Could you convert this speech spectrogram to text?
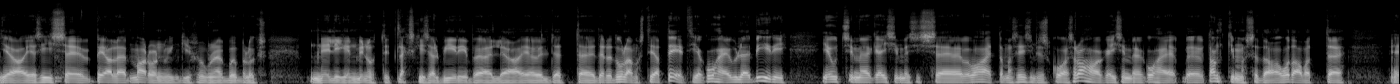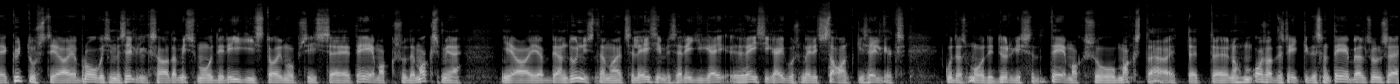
Ja, ja siis eh, peale, ma arvan, mingisugune võib-olla üks nelikümmend minutit läkski seal piiri peal ja, ja öeldi, et eh, tere tulemast, head teed ja kohe üle piiri jõudsime, käisime siis vahetamas esimeses kohas raha, käisime kohe tankimas seda odavat Eh, kütust ja, ja proovisime selgeks saada, mismoodi riigis toimub siis teemaksude maksmine. ja, ja pean tunnistama, et selle esimese riigi käi, reisi käigus meil ei saanudki selgeks, kuidasmoodi Türgis seda teemaksu maksta, et, et noh, osades riikides on tee peal sul see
